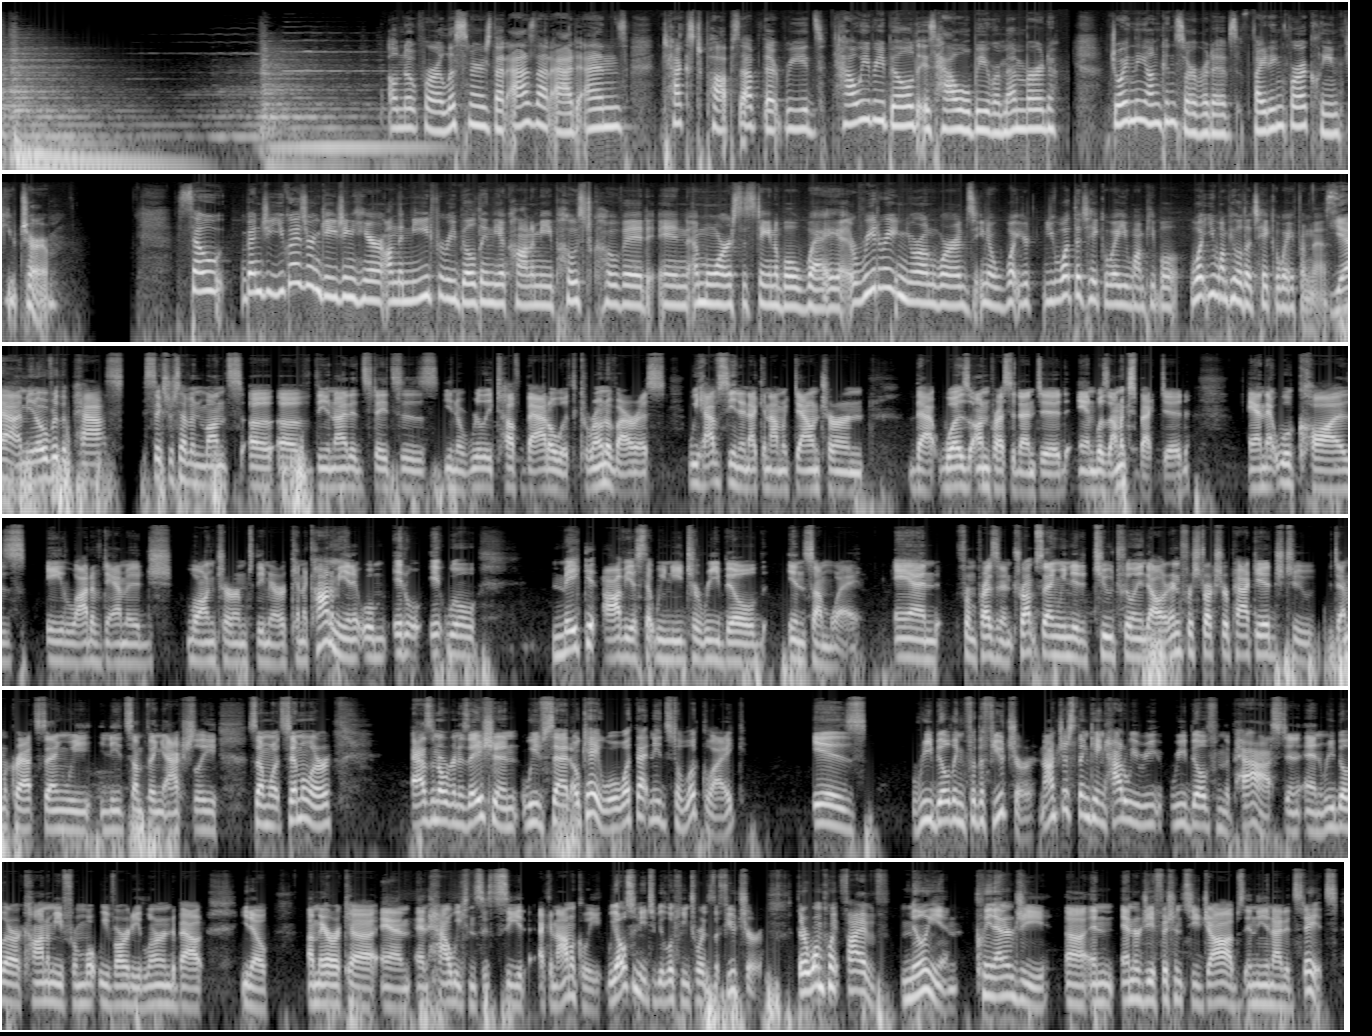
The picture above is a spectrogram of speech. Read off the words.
I'll note for our listeners that as that ad ends, text pops up that reads, How we rebuild is how we'll be remembered. Join the young conservatives fighting for a clean future. So, Benji, you guys are engaging here on the need for rebuilding the economy post COVID in a more sustainable way. Reiterate in your own words, you know, what you're, you what the takeaway you want people, what you want people to take away from this. Yeah, I mean, over the past six or seven months of, of the United States' you know really tough battle with coronavirus, we have seen an economic downturn that was unprecedented and was unexpected, and that will cause a lot of damage long term to the American economy, and it will it will it will make it obvious that we need to rebuild in some way. And from President Trump saying we need a two trillion dollar infrastructure package to the Democrats saying we need something actually somewhat similar. As an organization, we've said, okay, well, what that needs to look like is rebuilding for the future, not just thinking how do we re- rebuild from the past and, and rebuild our economy from what we've already learned about, you know, America and and how we can succeed economically. We also need to be looking towards the future. There are 1.5 million clean energy uh, and energy efficiency jobs in the United States.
